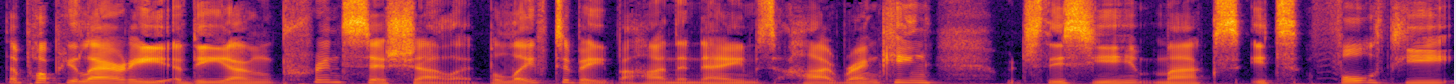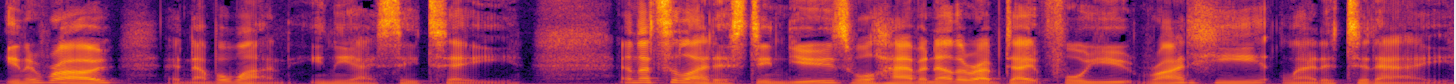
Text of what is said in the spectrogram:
The popularity of the young Princess Charlotte, believed to be behind the name's high ranking, which this year marks its fourth year in a row at number one in the ACT. And that's the latest in news. We'll have another update for you right here later today.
